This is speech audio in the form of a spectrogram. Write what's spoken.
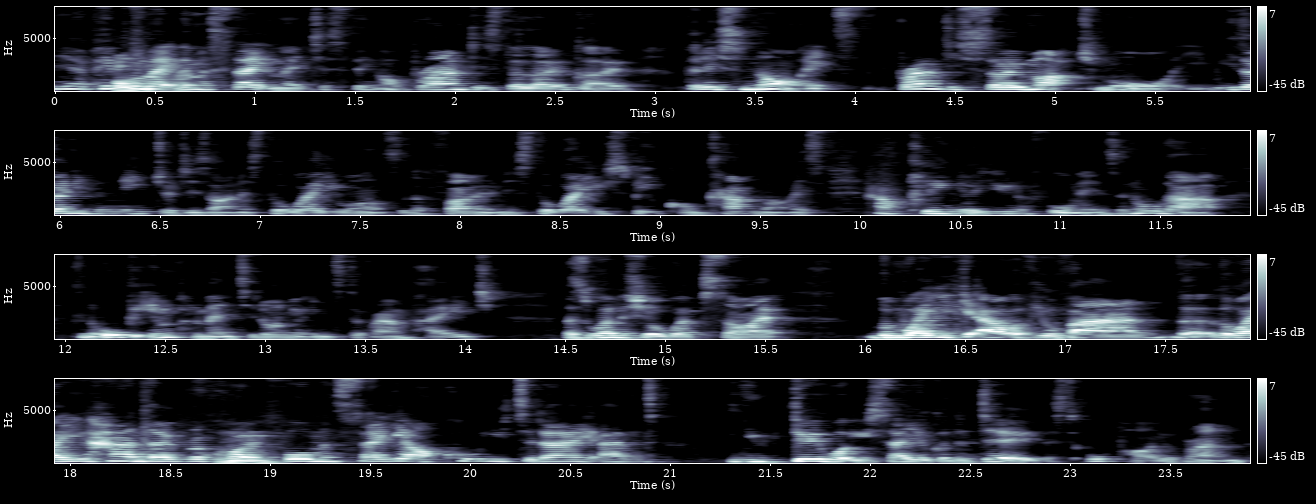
Yeah, people make the mistake and they just think, oh, brand is the logo, but it's not. It's brand is so much more. You don't even need your design. It's the way you answer the phone. It's the way you speak on camera. It's how clean your uniform is, and all that can all be implemented on your Instagram page as well as your website. The way you get out of your van, the, the way you hand over a quote mm. form and say, yeah, I'll call you today, and you do what you say you're going to do. It's all part of your brand.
